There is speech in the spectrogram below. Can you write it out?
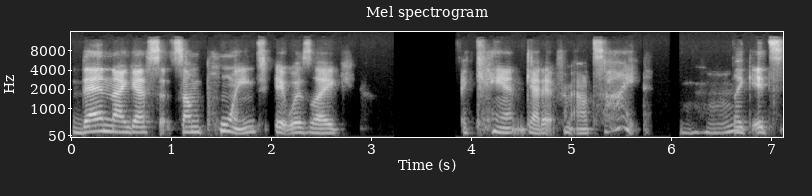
then I guess at some point it was like I can't get it from outside. Mm-hmm. Like it's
